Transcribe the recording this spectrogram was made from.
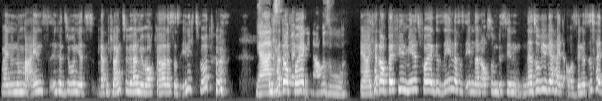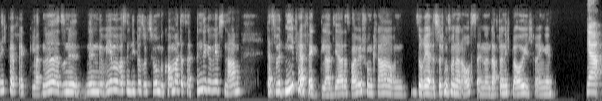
meine Nummer eins Intention, jetzt schlank zu werden. Mir war auch klar, dass das eh nichts wird. Ja, ich hatte auch vorher genauso. Ja, ich hatte auch bei vielen Mädels vorher gesehen, dass es eben dann auch so ein bisschen, na, so wie wir halt aussehen. Es ist halt nicht perfekt glatt, ne? Also ein Gewebe, was eine Liposuktion bekommen hat, das hat Bindegewebsnarben, das wird nie perfekt glatt, ja, das war mir schon klar. Und so realistisch muss man dann auch sein. Dann darf da nicht blauäugig reingehen. Ja,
